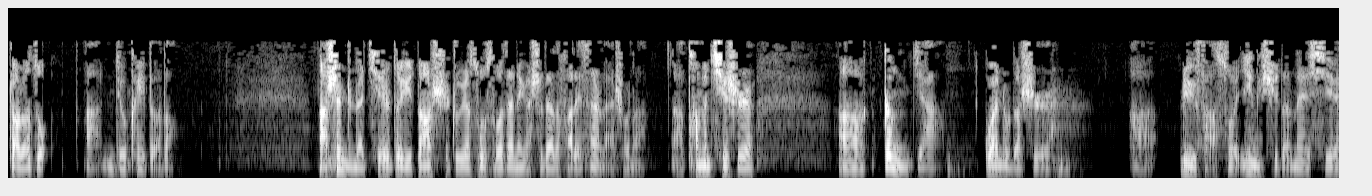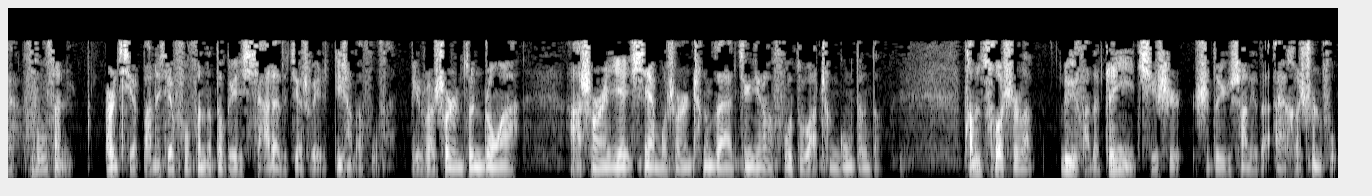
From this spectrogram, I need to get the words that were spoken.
照着做啊，你就可以得到。那甚至呢，其实对于当时主耶稣所在那个时代的法利赛人来说呢，啊，他们其实啊更加关注的是啊律法所应许的那些福分，而且把那些福分呢都给狭窄的解释为地上的福分，比如说受人尊重啊啊受人羡羡慕、受人称赞、经济上富足啊、成功等等。他们错失了律法的真意，其实是对于上帝的爱和顺服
